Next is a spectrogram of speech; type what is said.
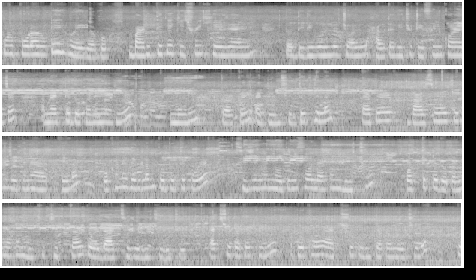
পুরো পোড়া রুটেই হয়ে যাব। বাড়ি থেকে কিছুই খেয়ে যায়নি। তো দিদি বলল, চল, হালকা কিছু টিফিন করা যাক। আমরা একটা দোকানে গিয়ে মুড়ি, তরকারি আর ডিম সিদ্ধ খেলাম। তারপরে বাস ধরার জন্য যেখানে এলাম, ওখানে দেখলাম টোটোতে করে সিজনের নতুন ফল এখন লিচু, প্রত্যেকটা দোকানে এখন লিচু চিৎকার করে ডাকছে যে লিচু লিচু। একশো টাকা কিলো, কোথাও একশো কুড়ি টাকা বলছিল। তো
